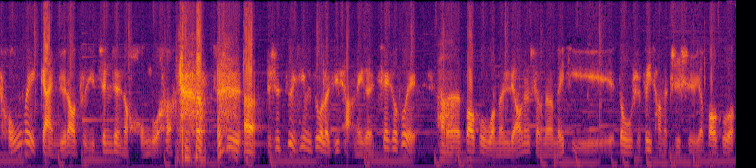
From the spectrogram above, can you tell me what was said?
从未感觉到自己真正的红过，只是呃，只是最近做了几场那个签售会，呃，包括我们辽宁省的媒体都是非常的支持，也包括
